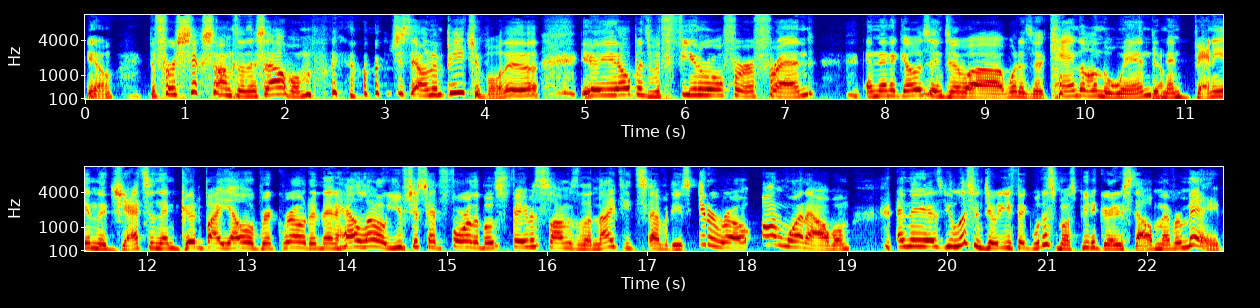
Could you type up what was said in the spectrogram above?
you know, the first six songs on this album are just unimpeachable. You know, it opens with "Funeral for a Friend." And then it goes into uh, what is it? Candle in the Wind, and then Benny and the Jets, and then Goodbye Yellow Brick Road, and then Hello. You've just had four of the most famous songs of the 1970s in a row on one album. And then as you listen to it, you think, well, this must be the greatest album ever made.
